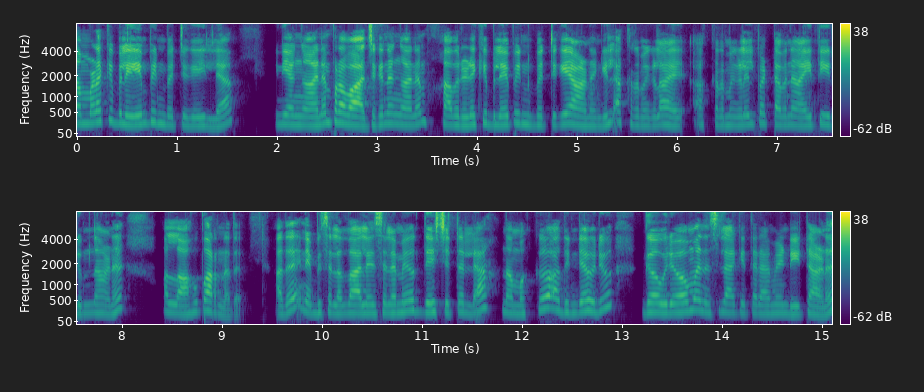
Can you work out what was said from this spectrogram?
നമ്മളെ കിബിലയും പിൻപറ്റുകയില്ല. ഇനി എങ്ങാനും പ്രവാചകൻ എങ്ങാനും അവരുടെ കിബിലെ പിൻപറ്റുകയാണെങ്കിൽ അക്രമികളായി അക്രമികളിൽ പെട്ടവനായി തീരും എന്നാണ് അള്ളാഹു പറഞ്ഞത്. അത് നബി സല്ലാ അലൈഹി സ്വലമെ ഉദ്ദേശിച്ചിട്ടല്ല നമുക്ക് അതിന്റെ ഒരു ഗൗരവം മനസ്സിലാക്കി തരാൻ വേണ്ടിയിട്ടാണ്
